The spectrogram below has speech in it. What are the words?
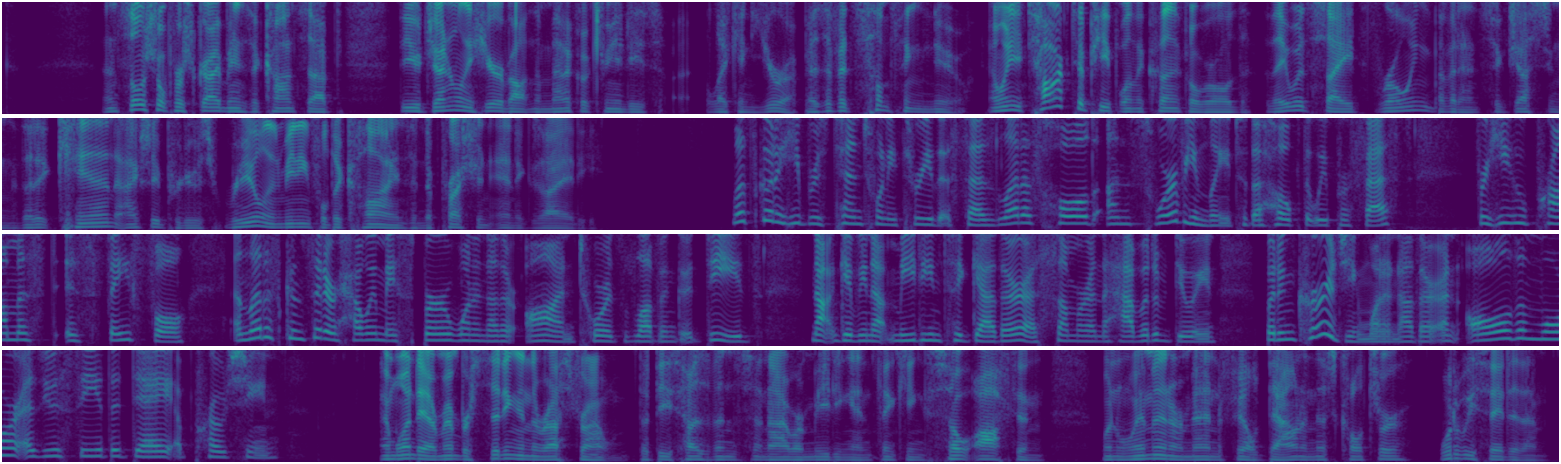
And social prescribing is a concept that you generally hear about in the medical communities, like in Europe, as if it's something new. And when you talk to people in the clinical world, they would cite growing evidence suggesting that it can actually produce real and meaningful declines in depression and anxiety. Let's go to Hebrews 10:23 that says, "Let us hold unswervingly to the hope that we professed, for he who promised is faithful, and let us consider how we may spur one another on towards love and good deeds, not giving up meeting together as some are in the habit of doing, but encouraging one another, and all the more as you see the day approaching." And one day I remember sitting in the restaurant that these husbands and I were meeting in, thinking so often when women or men feel down in this culture, what do we say to them?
